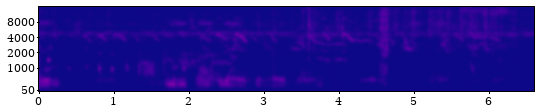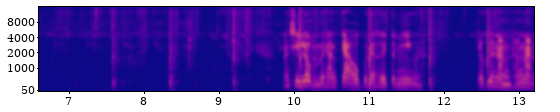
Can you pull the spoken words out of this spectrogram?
ลงยิงซ่าเอาอย่างละครึ่งโลดเอา มันสิล่มไปทางเจ้าผู้ใดเฮยตัวนิ้วนะเจ้าคือหนังทางนั้น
